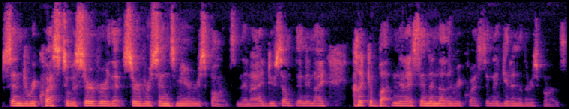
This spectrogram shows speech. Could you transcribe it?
send a request to a server, that server sends me a response. And then I do something and I click a button and I send another request and I get another response.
